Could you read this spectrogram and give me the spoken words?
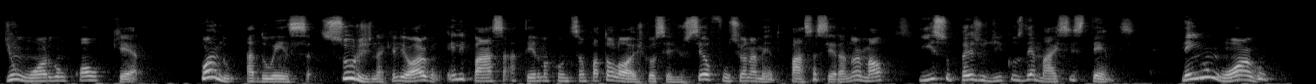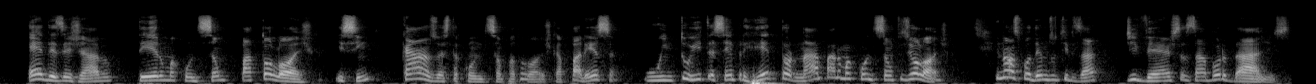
de um órgão qualquer. Quando a doença surge naquele órgão, ele passa a ter uma condição patológica, ou seja, o seu funcionamento passa a ser anormal e isso prejudica os demais sistemas. Nenhum órgão é desejável ter uma condição patológica, e sim Caso esta condição patológica apareça, o intuito é sempre retornar para uma condição fisiológica. E nós podemos utilizar diversas abordagens.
